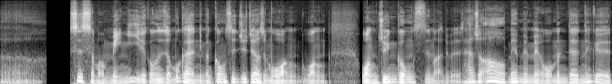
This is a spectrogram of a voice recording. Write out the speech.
呃是什么名义的公司？总不可能你们公司就叫什么网网网军公司嘛，对不对？”他说：“哦，没有没有没有，我们的那个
